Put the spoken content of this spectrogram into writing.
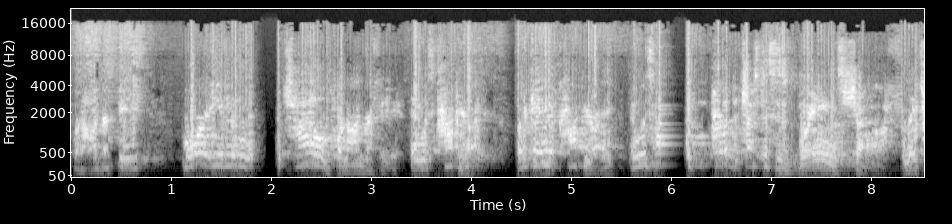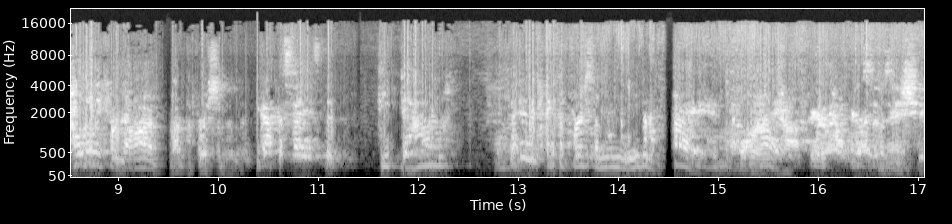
pornography, more even child pornography. It was copyright. When it came to copyright, it was like part of the justices' brains shut off. And they totally forgot about the First Amendment. You got the sense that deep down, they didn't think the First Amendment even applied. Why copyright was an issue.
